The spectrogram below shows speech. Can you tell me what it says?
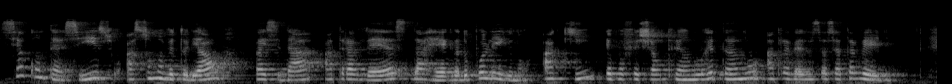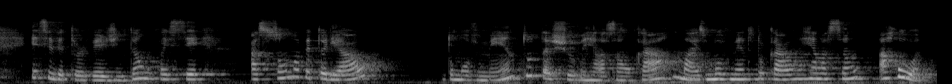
Se acontece isso, a soma vetorial vai se dar através da regra do polígono. Aqui eu vou fechar o triângulo retângulo através dessa seta verde. Esse vetor verde, então, vai ser a soma vetorial do movimento da chuva em relação ao carro mais o movimento do carro em relação à rua.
